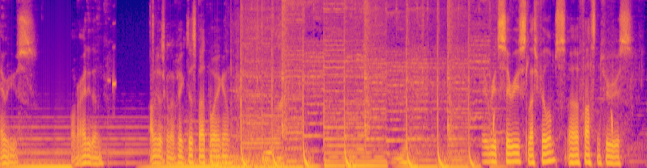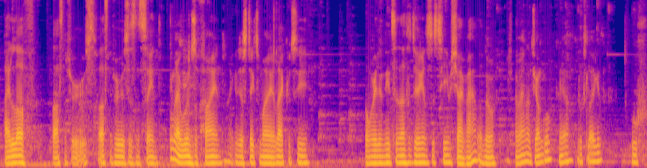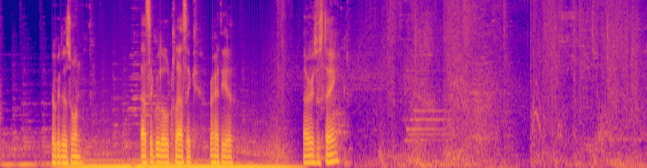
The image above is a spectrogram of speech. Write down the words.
Ares. Alrighty then. I'm just gonna pick this bad boy again. Favorite series slash films? Uh, Fast and Furious. I love Fast and Furious. Fast and Furious is insane. I think my runes are fine. I can just stick to my alacrity. Don't really need tenacity against this team. Shyvana though. Shyvana jungle? Yeah, looks like it. Oof. Look at this one. That's a good old classic right here. Darius is staying.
